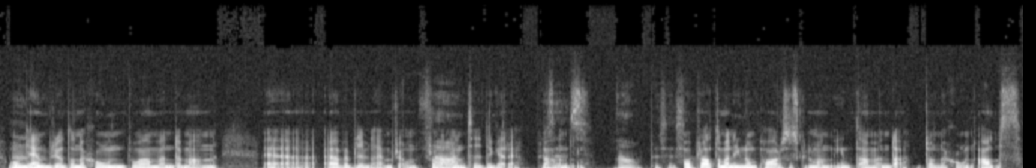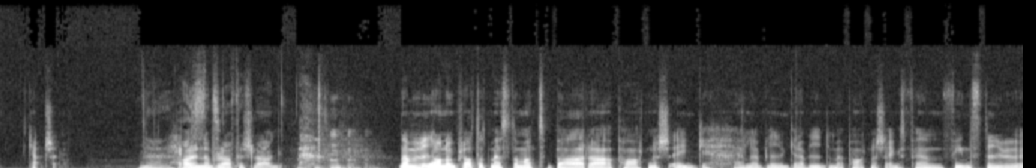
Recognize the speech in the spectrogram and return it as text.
Och mm. embryodonation, då använder man eh, överblivna embryon från ja. en tidigare precis. behandling. Ja, precis. Och pratar man inom par så skulle man inte använda donation alls, kanske. Nej. Har du några bra förslag? Nej, men vi har nog pratat mest om att bära partners ägg eller bli gravid med partners ägg. Sen finns det ju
